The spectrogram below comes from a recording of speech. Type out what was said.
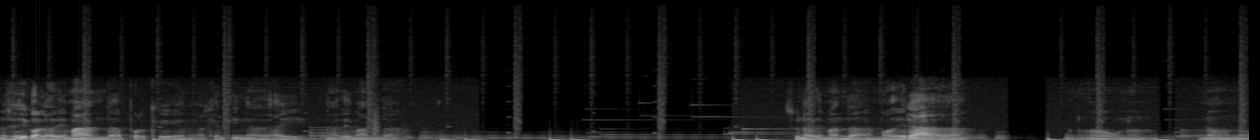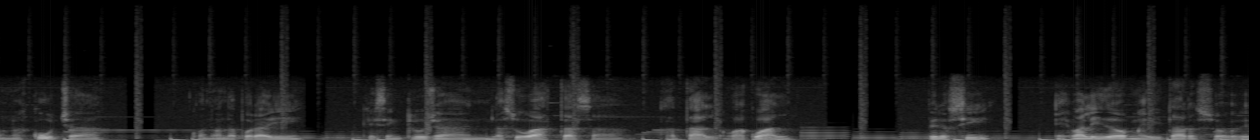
no sé si con la demanda, porque en Argentina hay una demanda, es una demanda moderada, ¿no? uno no, no, no escucha cuando anda por ahí que se incluya en las subastas a, tal o a cual. pero sí es válido meditar sobre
